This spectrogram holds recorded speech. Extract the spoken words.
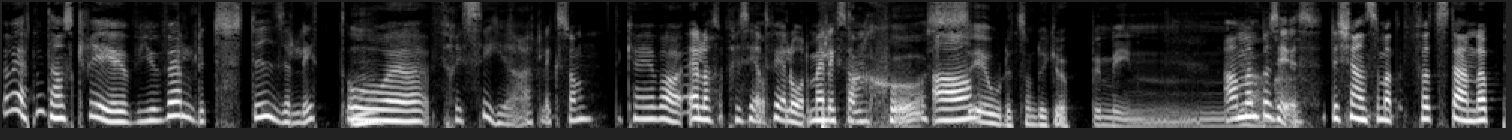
Jag vet inte, han skrev ju väldigt stiligt och eh, friserat liksom. Det kan ju vara, eller friserat fel ord, men liksom. Pretentiös Ja. är ordet som dyker upp i min Ja men hjärna. precis. Det känns som att, för att stand-up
